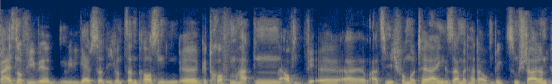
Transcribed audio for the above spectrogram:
weiß noch, wie wir, wie die Gamester und ich uns dann draußen äh, getroffen hatten, auf, äh, als ich mich vom Hotel eingesammelt hatte auf dem Weg zum Stadion.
